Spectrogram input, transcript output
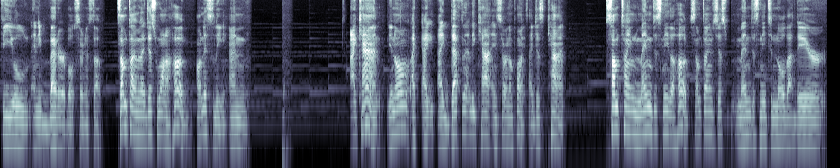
feel any better about certain stuff. Sometimes I just want a hug, honestly, and I can't, you know, I, I, I definitely can't in certain points. I just can't. Sometimes men just need a hug. Sometimes just men just need to know that they're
